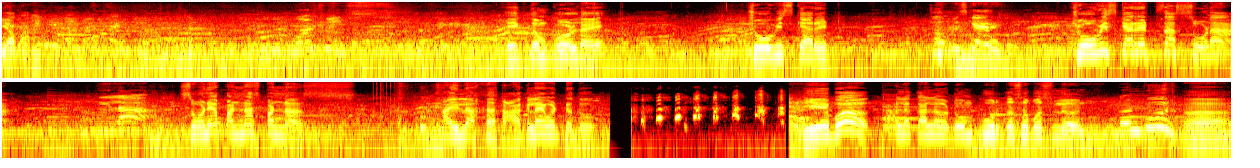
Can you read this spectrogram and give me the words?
या एकदम गोल्ड आहे. चोवीस कॅरेट चोवीस कॅरेट. चोवीस कॅरेटचा सोना. तिला सोन्या पन्नास पन्नास. आईला आगलाय वाटत तो. ये बघ काल काल डोमकूर कसं बसलं. दोनपूर हा.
